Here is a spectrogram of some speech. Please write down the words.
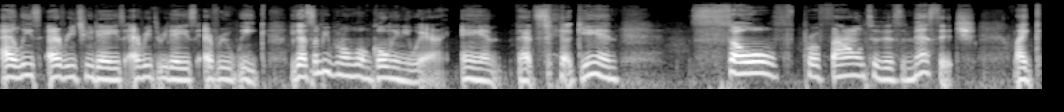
At least every two days, every three days, every week. You got some people who don't go anywhere, and that's again so profound to this message. Like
